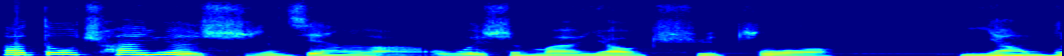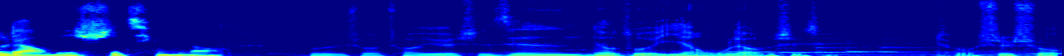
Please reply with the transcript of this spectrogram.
他都穿越时间了，为什么要去做一样无聊的事情呢？不是说穿越时间要做一样无聊的事情，就是说，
